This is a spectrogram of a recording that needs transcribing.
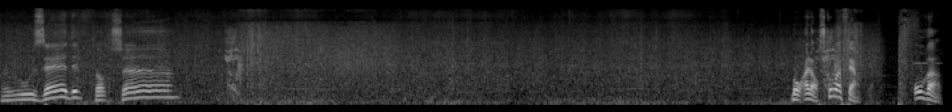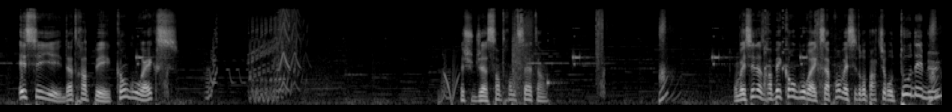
Vous êtes des forceurs. Bon, alors, ce qu'on va faire, on va essayer d'attraper Kangourex. Je suis déjà à 137. Hein. On va essayer d'attraper Kangourex. Après, on va essayer de repartir au tout début.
